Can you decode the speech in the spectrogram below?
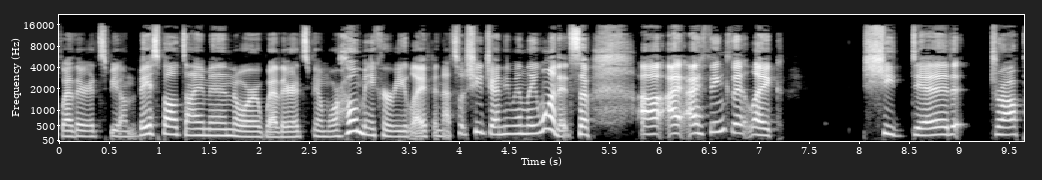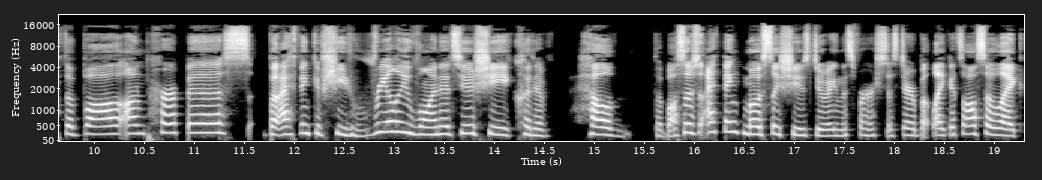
whether it's beyond the baseball diamond or whether it's be a more homemakery life and that's what she genuinely wanted so uh, i i think that like she did drop the ball on purpose but i think if she'd really wanted to she could have held the ball. So I think mostly she's doing this for her sister, but like it's also like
